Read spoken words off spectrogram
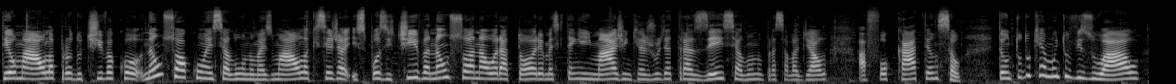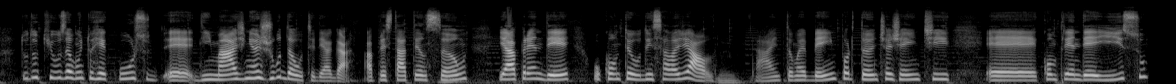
ter uma aula produtiva, co- não só com esse aluno, mas uma aula que seja expositiva, não só na oratória, mas que tenha imagem, que ajude a trazer esse aluno para a sala de aula, a focar a atenção. Então, tudo que é muito visual, tudo que usa muito recurso eh, de imagem ajuda o TDAH a prestar atenção e a aprender o conteúdo em sala de aula. Tá? Então, é bem importante a gente eh, compreender isso,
